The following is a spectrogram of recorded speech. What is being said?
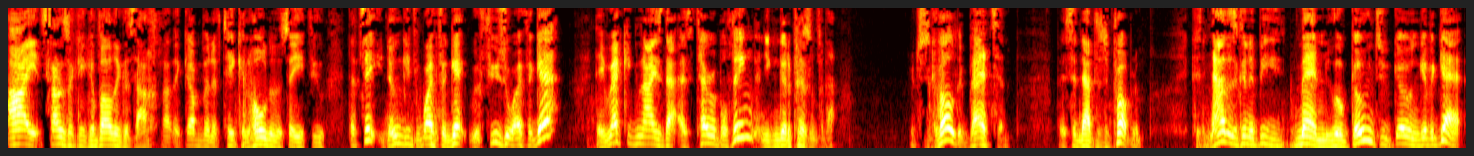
I, it sounds like a gavaldig that the government have taken hold and say if you, that's it, you don't give your wife a get, refuse your wife a get, they recognize that as terrible thing, and you can go to prison for that. Which is Gavaldik, Be'etzim. They said now there's a problem. Because now there's going to be men who are going to go and give a get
